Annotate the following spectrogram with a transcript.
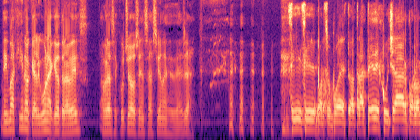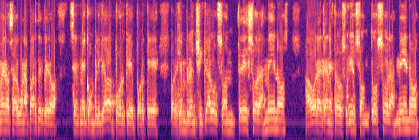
Me imagino que alguna que otra vez Habrás escuchado sensaciones desde allá. Sí, sí, por supuesto. Traté de escuchar por lo menos alguna parte, pero se me complicaba. ¿Por qué? Porque, por ejemplo, en Chicago son tres horas menos, ahora acá en Estados Unidos son dos horas menos,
